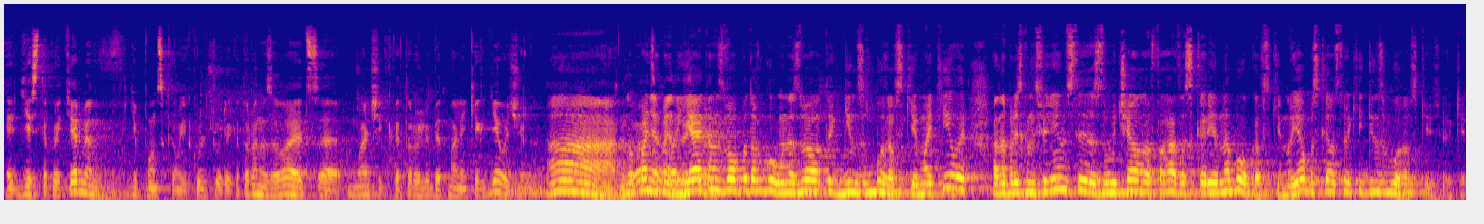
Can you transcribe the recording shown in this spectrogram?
Есть такой термин в японской культуре, который называется «мальчики, которые любят маленьких девочек». А, ну понятно, понятно. Я это назвал по-другому. Назвал это гинзбуровские мотивы, а на пресс-конференции звучала фраза скорее набоковский, но я бы сказал все-таки гинзбуровские все-таки.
